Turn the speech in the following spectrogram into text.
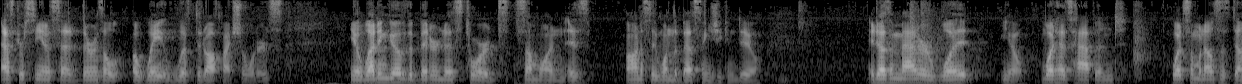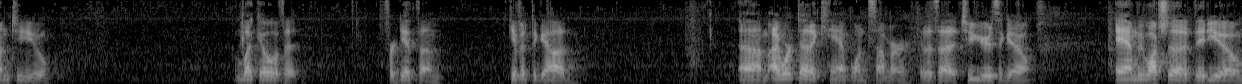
as Christina said, there was a, a weight lifted off my shoulders. You know, letting go of the bitterness towards someone is honestly one of the best things you can do. It doesn't matter what, you know, what has happened, what someone else has done to you. Let go of it. Forgive them. Give it to God. Um, I worked at a camp one summer. It was uh, two years ago. And we watched a video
